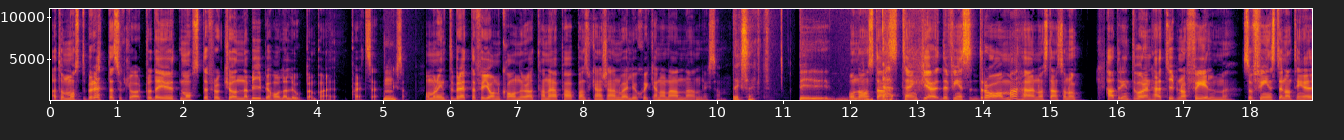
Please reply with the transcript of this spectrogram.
Att hon måste berätta såklart. Och det är ju ett måste för att kunna bibehålla loopen på, på ett sätt. Mm. Liksom. Om hon inte berättar för John Connor att han är pappan så kanske han väljer att skicka någon annan. Liksom. Exakt. Det... Och någonstans tänker jag, det finns drama här någonstans. Om de hade det inte varit den här typen av film så finns det någonting. Eh,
